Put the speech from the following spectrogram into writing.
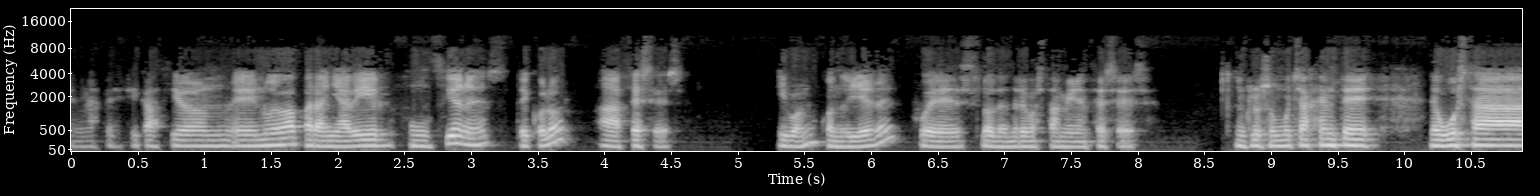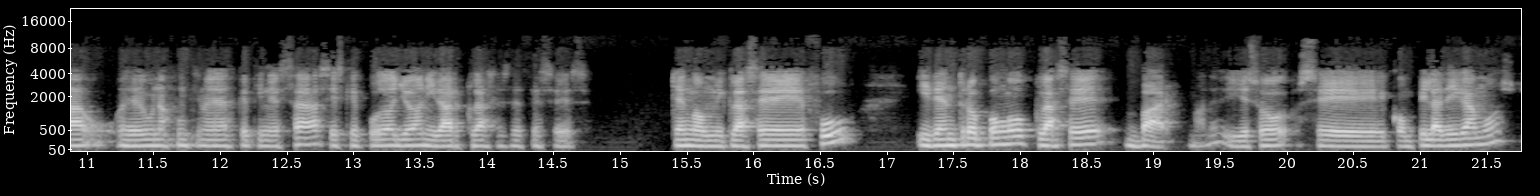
Hay una especificación nueva para añadir funciones de color a CSS. Y bueno, cuando llegue, pues lo tendremos también en CSS. Incluso mucha gente le gusta eh, una funcionalidad que tiene SAS y es que puedo yo anidar clases de CSS. Tengo mi clase foo y dentro pongo clase bar, ¿vale? Y eso se compila, digamos,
